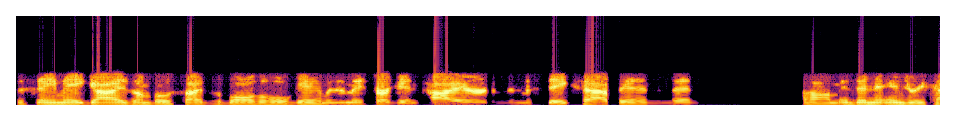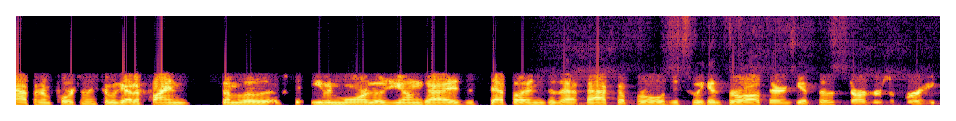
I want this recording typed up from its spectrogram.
the same eight guys on both sides of the ball the whole game, and then they start getting tired, and then mistakes happen, and then um, and then the injuries happen, unfortunately. So we got to find some of those, even more of those young guys to step into that backup role, just so we can throw out there and give those starters a break.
